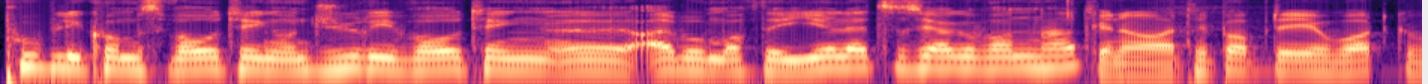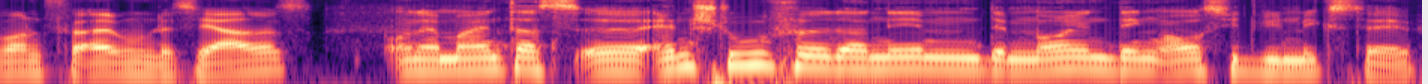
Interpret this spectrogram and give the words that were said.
Publikumsvoting und Juryvoting äh, Album of the Year letztes Jahr gewonnen hat. Genau, hat Hip Hop Day Award gewonnen für Album des Jahres. Und er meint, dass äh, Endstufe daneben dem neuen Ding aussieht wie ein Mixtape.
